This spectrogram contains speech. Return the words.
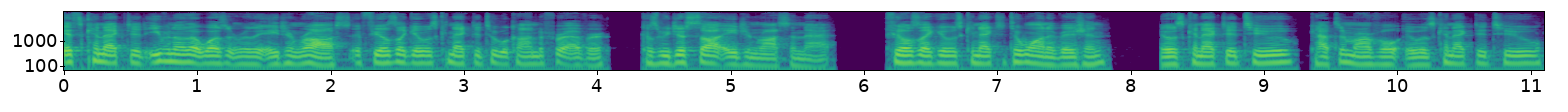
it's connected, even though that wasn't really Agent Ross. It feels like it was connected to Wakanda Forever because we just saw Agent Ross in that. It feels like it was connected to WandaVision It was connected to Captain Marvel. It was connected to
